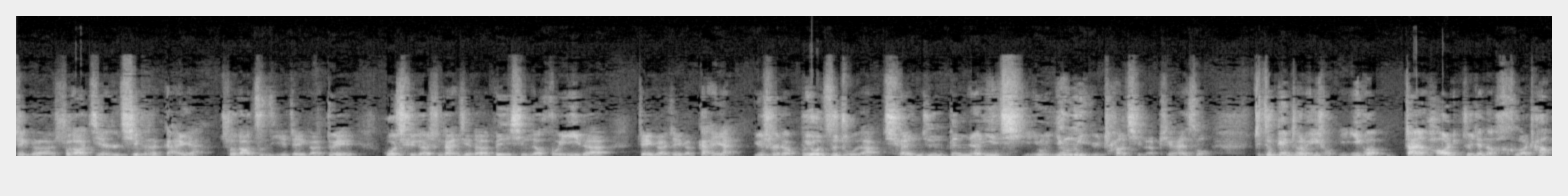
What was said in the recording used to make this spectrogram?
这个受到节日气氛的感染，受到自己这个对过去的圣诞节的温馨的回忆的这个这个感染，于是呢，不由自主的全军跟着一起用英语唱起了平安颂，这就变成了一首一个战壕里之间的合唱，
